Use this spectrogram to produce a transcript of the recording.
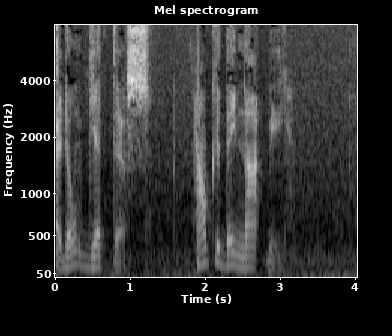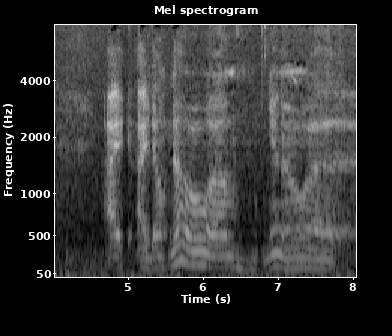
I don't get this. How could they not be? I I don't know. Um, you know, uh,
